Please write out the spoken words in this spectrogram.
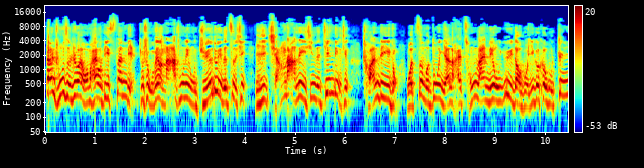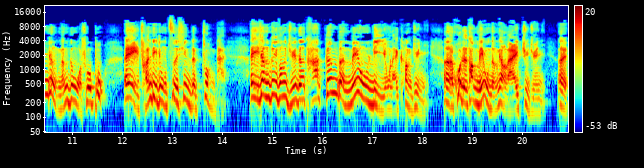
但除此之外，我们还有第三点，就是我们要拿出那种绝对的自信以及强大内心的坚定性，传递一种我这么多年了还从来没有遇到过一个客户真正能跟我说不，哎，传递这种自信的状态，哎，让对方觉得他根本没有理由来抗拒你，呃，或者他没有能量来拒绝你，哎，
